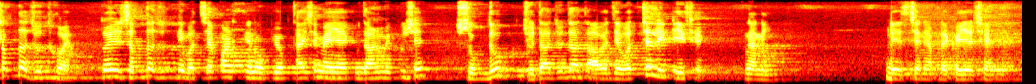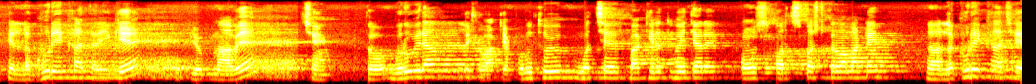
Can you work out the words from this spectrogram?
શબ્દ જૂથ હોય, તો એ શબ્દ જૂથની વચ્ચે પણ એનો ઉપયોગ થાય છે. મેં અહીંયા એક ઉદાહરણ મૂક્યું છે, સુખ દુઃખ જુદા જુદા, તો હવે જે વચ્ચે લીટી છે, નાની ડેશ જેને આપણે કહીએ છીએ, એ લઘુ રેખા તરીકે ઉપયોગમાં આવે છે. તો ગુરુ વિરામ એટલે કે વાક્ય પૂરું થયું વચ્ચે બાકી રહેતું હોય ત્યારે હું અર્થ સ્પષ્ટ કરવા માટે લઘુરેખા છે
